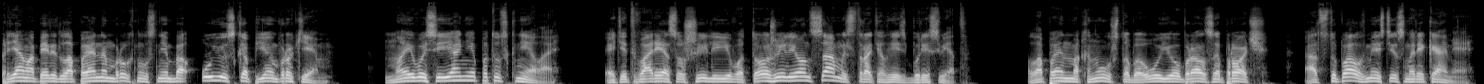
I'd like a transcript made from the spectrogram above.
Прямо перед Лапеном рухнул с неба Ую с копьем в руке. Но его сияние потускнело. Эти твари осушили его тоже, или он сам истратил весь буресвет? Лапен махнул, чтобы Ую убрался прочь. Отступал вместе с моряками.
